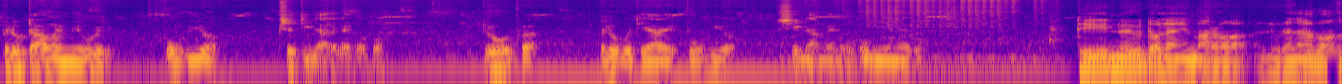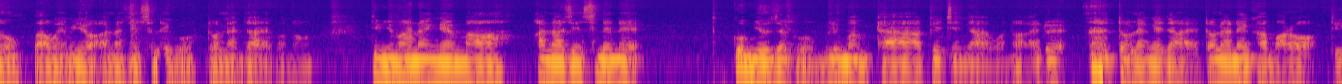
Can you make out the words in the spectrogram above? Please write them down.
ဘယ်လိုတာဝန်မျိုးတွေပို့ပြီးတော့ဖြစ်တည်လာတယ်လဲပေါ့ပေါ့သူတို့အတွက်ဘယ်လိုဝတ္တရားတွေပို့ပြီးတော့ရှိလာမယ်လို့ပုံမြင်နေလို့ ဒီຫນွေဦးတော်လှန်ရေးမှာတော့လူရန်သားပေါင်းစုံပါဝင်ပြီးတော့အာဏာရှင်စနစ်ကိုတော်လှန်ကြတယ်ပေါ့နော်ဒီမြန်မာနိုင်ငံမှာအာဏာရှင်စနစ်နဲ့ကိုမျိုးဆက်ကိုဘယ်လိုမှမထားခဲ့ကြကြဘူးပေါ့နော်အဲ့အတွက်တော်လှန်ခဲ့ကြတယ်တော်လှန်တဲ့အခါမှာတော့ဒီ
